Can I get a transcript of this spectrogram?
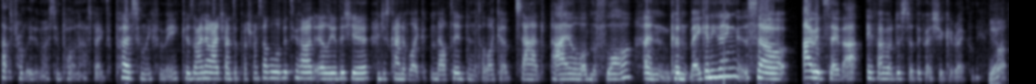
that's probably the most important aspect personally for me, because I know I tried to push myself a little bit too hard earlier this year, and just kind of like melted into like a sad pile on the floor, and couldn't make anything. So I would say that if I've understood the question correctly. Yeah, but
